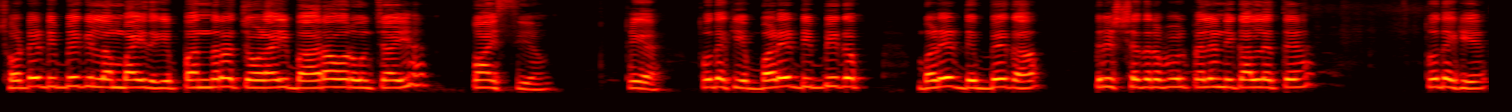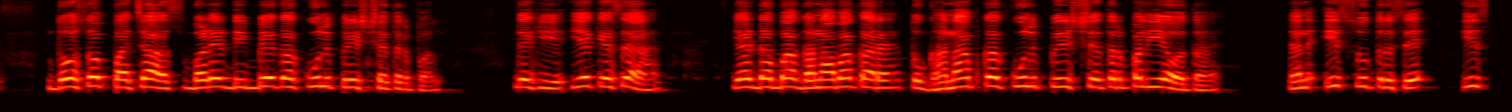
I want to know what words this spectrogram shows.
छोटे डिब्बे की लंबाई देखिए, पंद्रह, चौड़ाई बारह और ऊंचाई है पाँच सी ठीक है? तो देखिए, बड़े डिब्बे का, बड़े डिब्बे का पृष्ठ क्षेत्रफल पहले निकाल लेते हैं। तो देखिए 250 बड़े डिब्बे का कुल पृष्ठ क्षेत्रफल देखिए, ये कैसे है? यह डब्बा घनाभाकार है तो घनाभ का कुल पृष्ठ क्षेत्रफल ये होता है। यानी इस सूत्र से इस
